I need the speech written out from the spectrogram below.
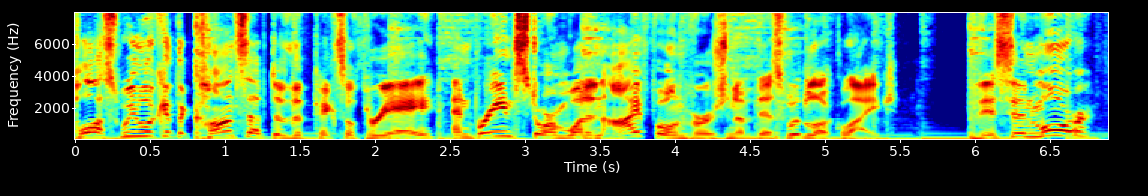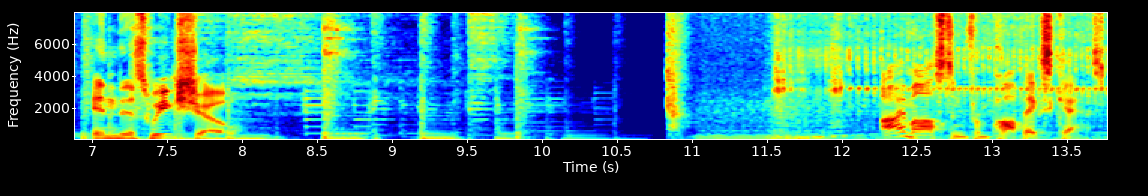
Plus, we look at the concept of the Pixel 3a and brainstorm what an iPhone version of this would look like. This and more in this week's show. I'm Austin from PopXCast,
